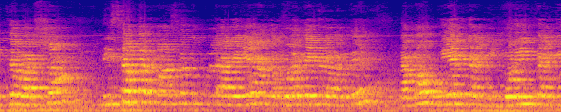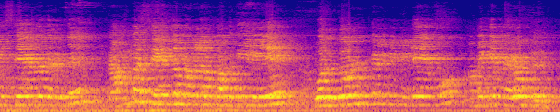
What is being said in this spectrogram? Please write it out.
இந்த வருஷம் டிசம்பர் மாசத்துக்குள்ளாலேயே அந்த குழந்தைகளை வந்து நம்ம உயர்கல்வி தொழில் கல்வி சேர்வதற்கு நம்ம சேந்தமங்கலம் பகுதியிலேயே ஒரு தொழிற்கல்வி நிலையமும் அமைக்கப்பெற உள்ளது.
